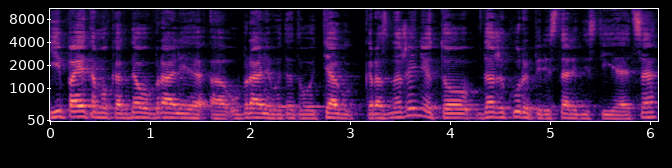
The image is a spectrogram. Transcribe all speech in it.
И поэтому, когда убрали, а, убрали вот эту вот тягу к размножению, то даже куры перестали нести яйца.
